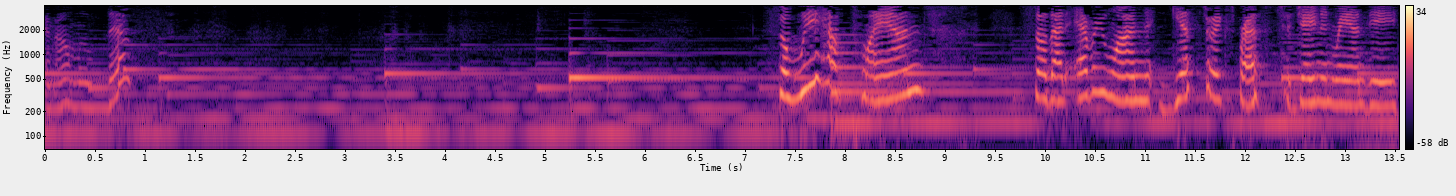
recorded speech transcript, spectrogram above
and I'll move this. So we have planned so that everyone gets to express to Jane and Randy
